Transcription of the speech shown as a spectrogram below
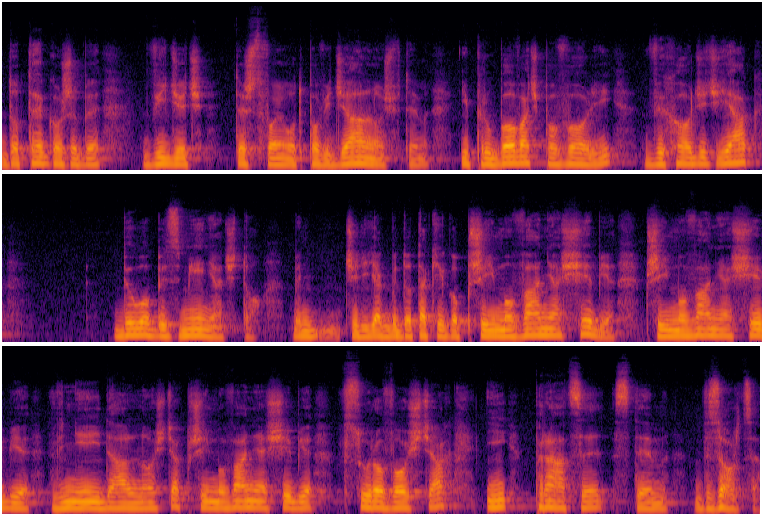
do tego, żeby widzieć też swoją odpowiedzialność w tym i próbować powoli wychodzić, jak byłoby zmieniać to. Czyli jakby do takiego przyjmowania siebie, przyjmowania siebie w nieidealnościach, przyjmowania siebie w surowościach i pracy z tym wzorcem.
